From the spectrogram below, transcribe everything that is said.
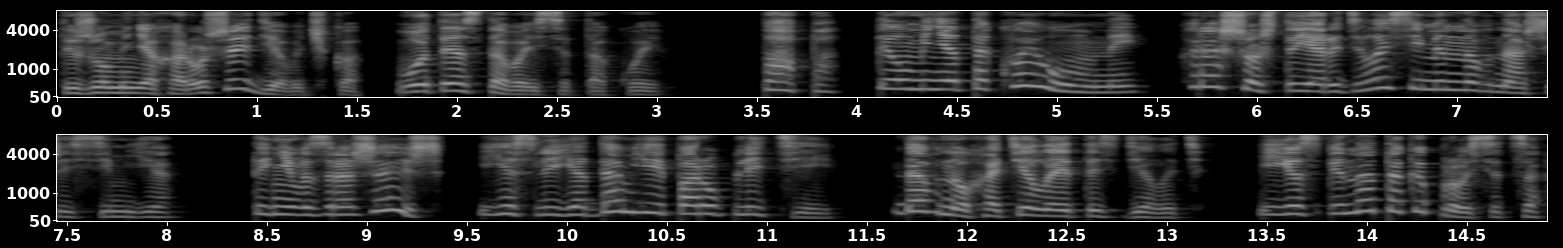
Ты же у меня хорошая девочка, вот и оставайся такой». «Папа, ты у меня такой умный. Хорошо, что я родилась именно в нашей семье. Ты не возражаешь, если я дам ей пару плетей? Давно хотела это сделать. Ее спина так и просится,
